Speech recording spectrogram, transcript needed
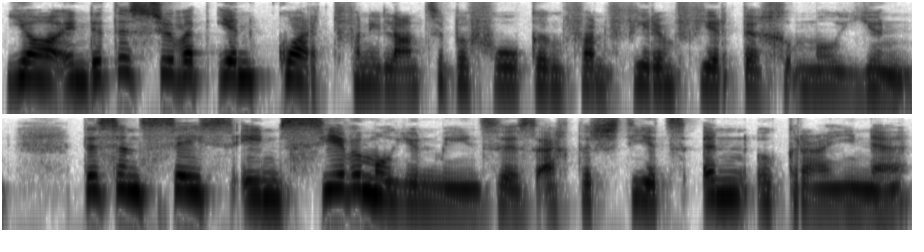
Ja, en dit is sowat 1 kwart van die land se bevolking van 44 miljoen. Tussen 6 en 7 miljoen mense is egter steeds in Oekraïne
